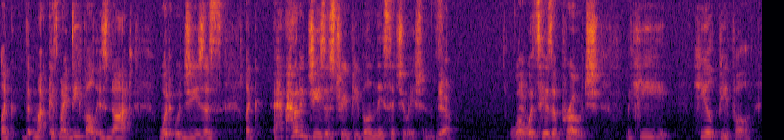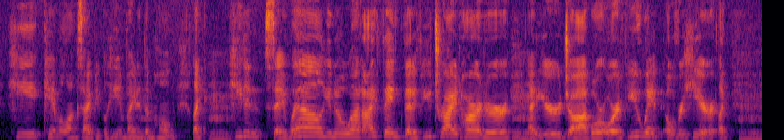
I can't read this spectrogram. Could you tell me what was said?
like because my, default is not what would jesus like how did jesus treat people in these situations Yeah. what Yeah. was his approach he healed people he came alongside people he invited them Mm-hmm. home like he didn't say well you know what i think that if you tried harder Mm-hmm. at your job or or if you went over here like Mm-hmm.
